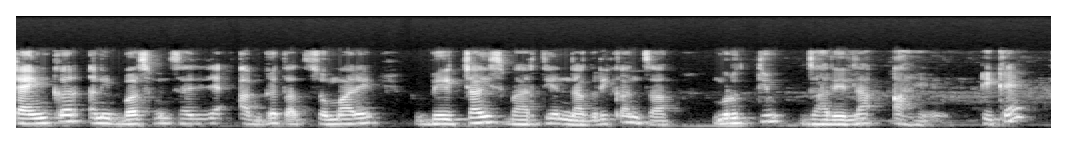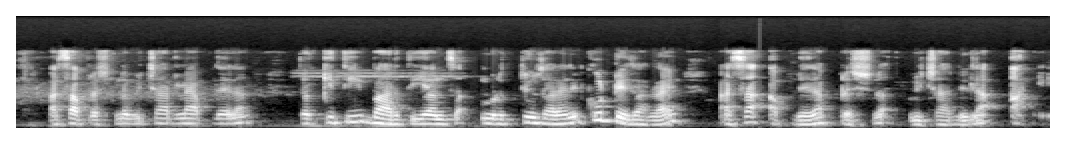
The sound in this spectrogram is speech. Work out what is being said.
टँकर आणि बसमध्ये झालेल्या अपघातात सुमारे बेचाळीस भारतीय नागरिकांचा मृत्यू झालेला आहे. ठीक आहे? असा प्रश्न विचारला आपल्याला. तर किती भारतीयांचा मृत्यू झाला आणि कुठे झालाय असा आपल्याला प्रश्न विचारलेला आहे.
